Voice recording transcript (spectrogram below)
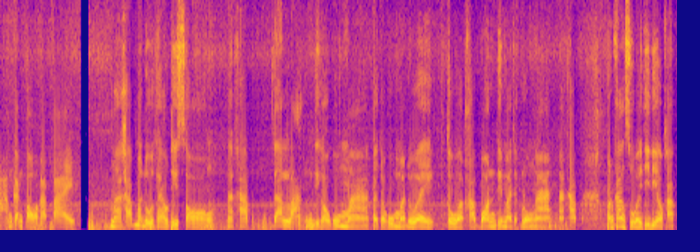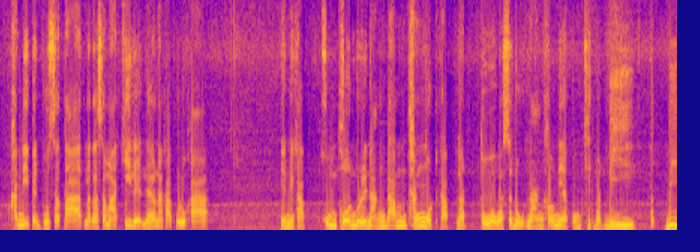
3 กันต่อครับไปมาครับมาดูแถวที่2นะครับด้านหลังที่เขาหุ้มมาก็จะหุ้มมาด้วยตัวคาร์บอนที่มาจากโรงงานนะครับค่อนข้างสวยทีเดียวครับ คันนี้เป็นพุทสตาร์ทแล้วก็สมาร์ทคีย์เลสแล้วนะครับคุณลูกค้าเห็นไหมครับคุมโทนมาด้วยหนังดำทั้งหมดครับแล้วตัววัสดุหนังเขาเนี่ยผมคิดว่าดี ดี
